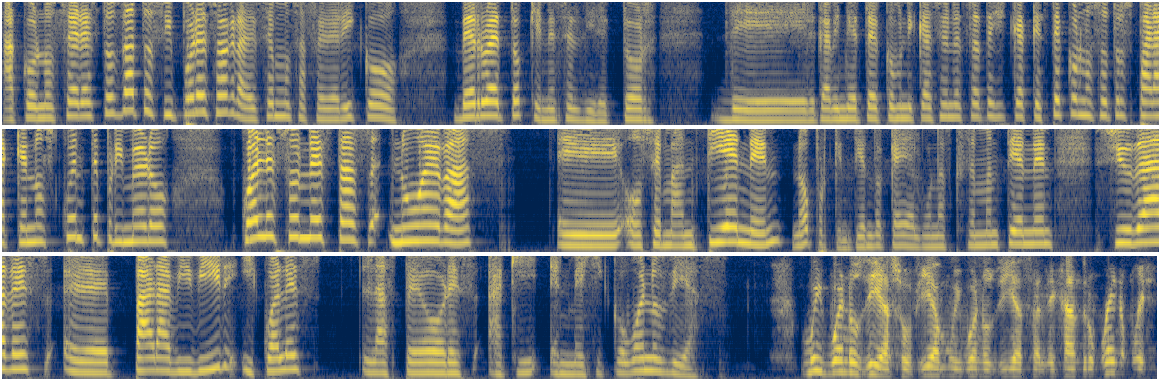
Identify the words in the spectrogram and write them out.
a conocer estos datos y por eso agradecemos a Federico Berrueto, quien es el director del Gabinete de Comunicación Estratégica, que esté con nosotros para que nos cuente primero cuáles son estas nuevas eh, o se mantienen, ¿no? Porque entiendo que hay algunas que se mantienen, ciudades eh, para vivir y cuáles las peores aquí en México. Buenos días. Muy buenos días, Sofía. Muy buenos días, Alejandro. Bueno, pues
